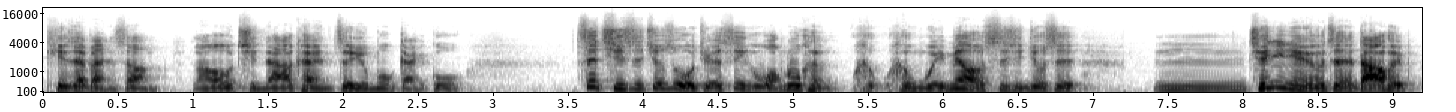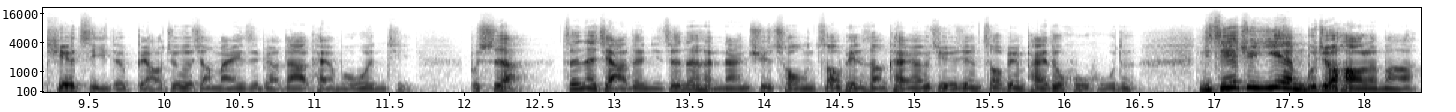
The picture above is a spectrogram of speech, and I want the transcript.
贴在板上，然后请大家看这有没有改过。这其实就是我觉得是一个网络很很很微妙的事情，就是。嗯，前几年有一阵子，大家会贴自己的表，就是想买一只表，大家看有没有问题？不是啊，真的假的？你真的很难去从照片上看，尤其有些人照片拍的糊糊的，你直接去验不就好了吗？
